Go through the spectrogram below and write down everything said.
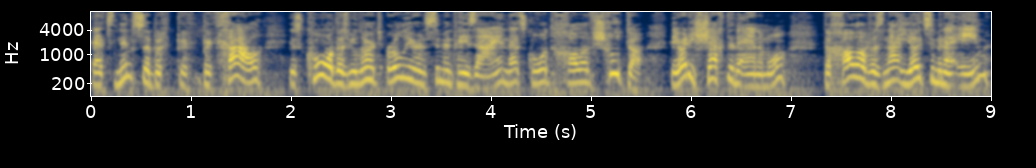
that's nimsa b'chal is called, as we learned earlier in Simon Pei Zayin, that's called chalav shchuta. They already shechted the animal the chalav is not yotzim in aim.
